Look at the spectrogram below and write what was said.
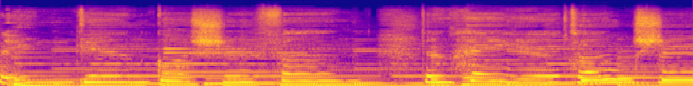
零点过十分，等黑夜吞噬。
